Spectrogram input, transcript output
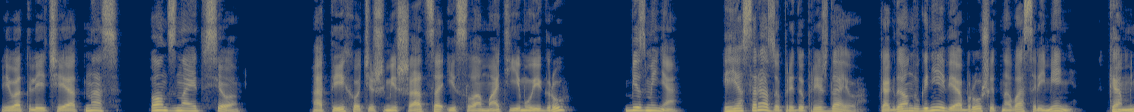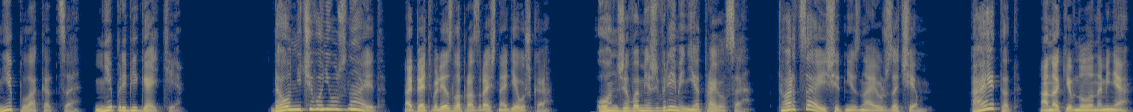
и в отличие от нас, он знает все. А ты хочешь вмешаться и сломать ему игру? Без меня. И я сразу предупреждаю, когда он в гневе обрушит на вас ремень, ко мне плакаться не прибегайте. Да он ничего не узнает. Опять влезла прозрачная девушка. Он же во межвремени отправился. Творца ищет не знаю уж зачем. А этот, она кивнула на меня,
